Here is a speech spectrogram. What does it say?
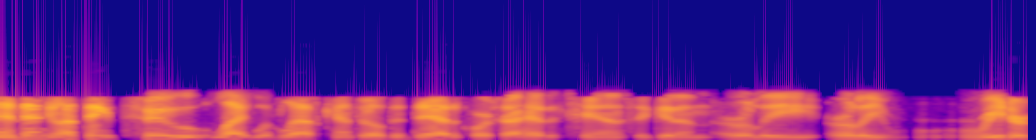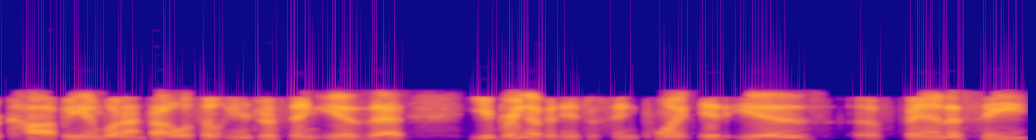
And then I think too, like with Last Canto of the Dead, of course, I had a chance to get an early early reader copy, and what I thought was so interesting is that you bring up an interesting point. It is a fantasy,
